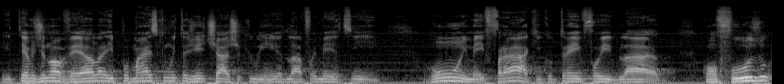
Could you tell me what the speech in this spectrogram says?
em termos de novela, e por mais que muita gente ache que o enredo lá foi meio assim ruim, meio fraco, que o trem foi lá confuso,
